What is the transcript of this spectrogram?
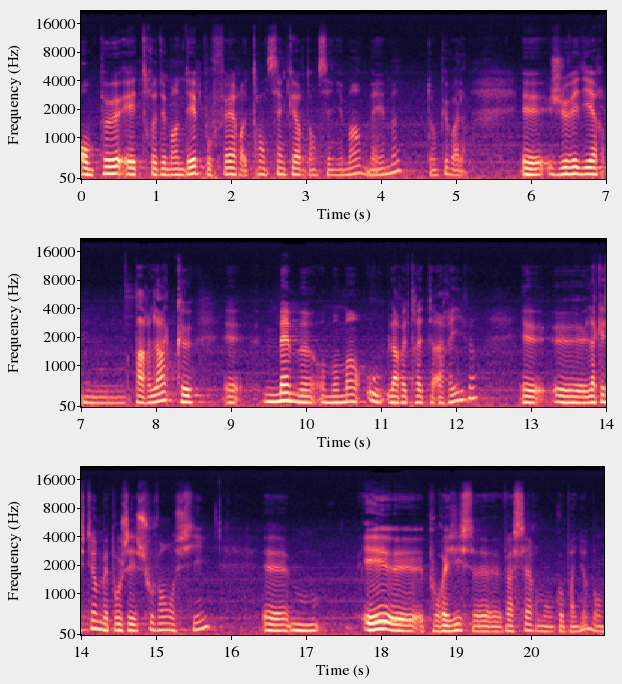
On peut être demandé pour faire 35 heures d'enseignement même. Donc voilà. Euh, je vais dire hum, par là que euh, même au moment où la retraite arrive, euh, la question me posait souvent aussi. et pour Régis Vasser, mon compagnon, bon,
